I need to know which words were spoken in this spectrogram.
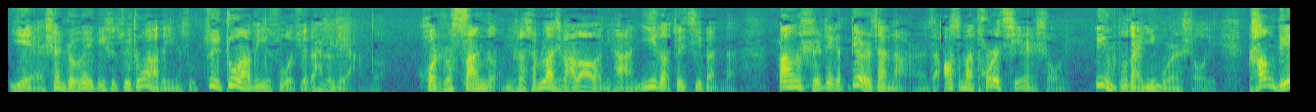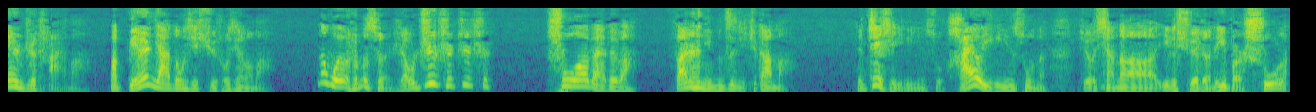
也甚至未必是最重要的因素，最重要的因素我觉得还是两个，或者说三个。你说什么乱七八糟的？你看啊，一个最基本的，当时这个地儿在哪儿？在奥斯曼土耳其人手里，并不在英国人手里。慷别人之慨嘛，把别人家东西许出去了嘛，那我有什么损失啊？我支持支持，说呗，对吧？反正你们自己去干嘛。这是一个因素，还有一个因素呢，就想到一个学者的一本书了。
